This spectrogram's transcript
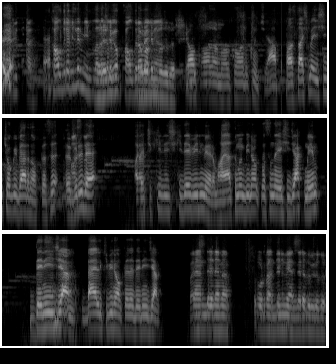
Lütfen. Kaldırabilir miyim lan acaba? Moralim- Yok kaldıramam Moralim ya. bozulur. Yok oğlum o korkunç ya. Paslaşma işin çok über noktası. Öbürü Paslaşma. de açık ilişkide bilmiyorum. Hayatımın bir noktasında yaşayacak mıyım? Deneyeceğim. Belki bir noktada deneyeceğim. Ben denemem. Denemek dinleyenlere duyurulur.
